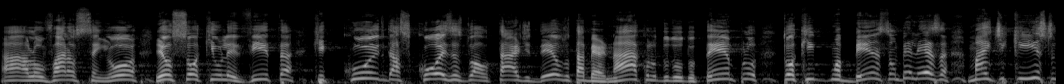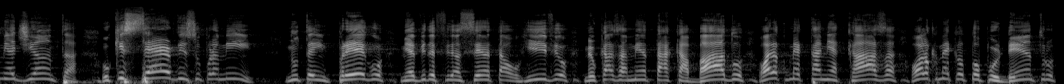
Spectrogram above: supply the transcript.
a louvar ao Senhor. Eu sou aqui o levita que cuido das coisas do altar de Deus, do tabernáculo, do, do, do templo. Estou aqui uma bênção, beleza. Mas de que isso me adianta? O que serve isso para mim? Não tenho emprego, minha vida financeira está horrível, meu casamento está acabado, olha como é que está a minha casa, olha como é que eu estou por dentro,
